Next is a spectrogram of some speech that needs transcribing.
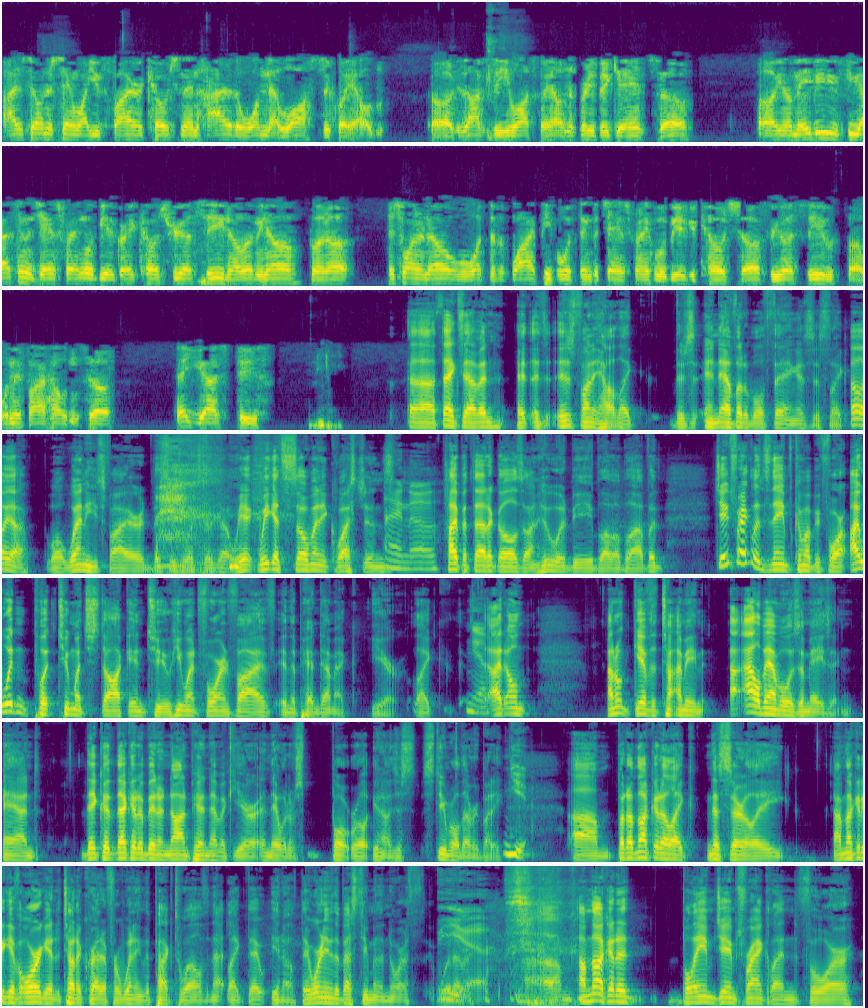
I just don't understand why you fire a coach and then hire the one that lost to Clay Helton. because obviously he lost way out in a pretty big game. So, uh, you know, maybe if you guys think that James Franklin would be a great coach for USC, you know, let me know. But uh, just want to know what the why people would think that James Franklin would be a good coach uh, for USC uh, when they fire Helton. So, thank you guys. Peace. Uh, thanks, Evan. It, it, it is funny how like there's inevitable thing. It's just like, oh yeah, well when he's fired, this is what's going to go. We we get so many questions, I know. hypotheticals on who would be, blah blah blah. But James Franklin's name's come up before. I wouldn't put too much stock into. He went four and five in the pandemic year. Like, Yeah. I don't, I don't give the time. I mean, Alabama was amazing, and they could that could have been a non-pandemic year, and they would have boat roll, you know, just steamrolled everybody. Yeah. Um, but I'm not going to like necessarily. I'm not to give Oregon a ton of credit for winning the Pac-12 and that like they you know they weren't even the best team in the North. Whatever. Yeah. Um, I'm not going to blame James Franklin for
